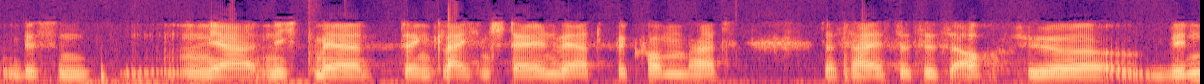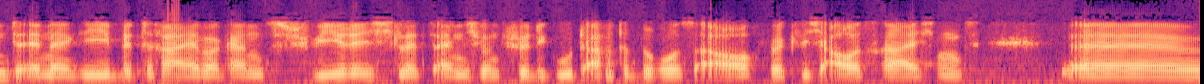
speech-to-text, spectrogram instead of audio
ein bisschen ja nicht mehr den gleichen Stellenwert bekommen hat. Das heißt, es ist auch für Windenergiebetreiber ganz schwierig, letztendlich und für die Gutachterbüros auch, wirklich ausreichend äh,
